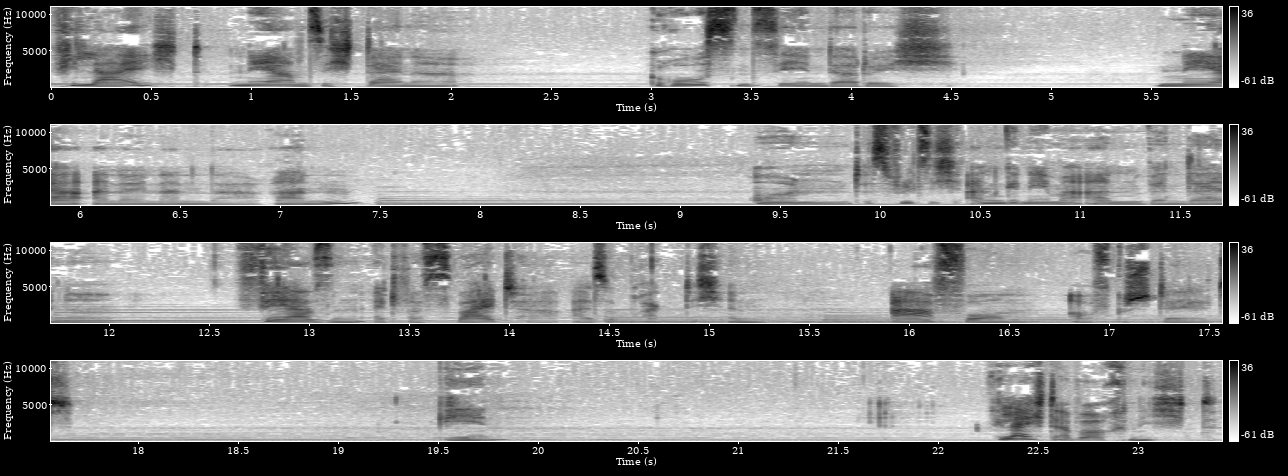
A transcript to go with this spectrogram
Vielleicht nähern sich deine großen Zehen dadurch näher aneinander ran. Und es fühlt sich angenehmer an, wenn deine Fersen etwas weiter, also praktisch in A-Form aufgestellt gehen. Vielleicht aber auch nicht.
